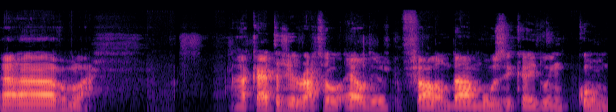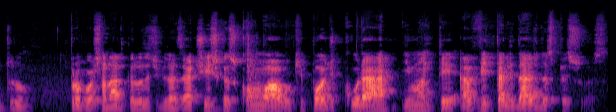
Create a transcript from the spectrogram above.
Uh, vamos lá. A carta de Rattle Elder falam da música e do encontro proporcionado pelas atividades artísticas como algo que pode curar e manter a vitalidade das pessoas.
